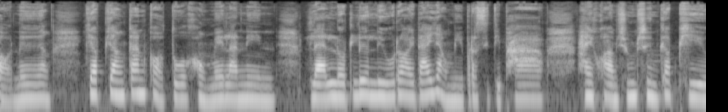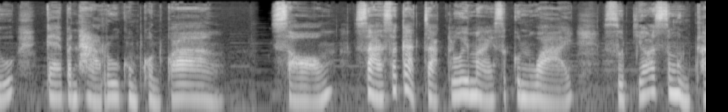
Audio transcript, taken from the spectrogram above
ต่อเนื่อง ยับยั้งการก่อตัวของเมลานิน และลดเลือนริ้วรอยได้อย่างมีประสิทธิภาพ ให้ความชุ่มชื้นกับผิว แก้ปัญหารูขุมขนกว้าง 2. สารสกัดจากกล้วยไม้สกุลหวาย สุดยอดสมุนไพร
